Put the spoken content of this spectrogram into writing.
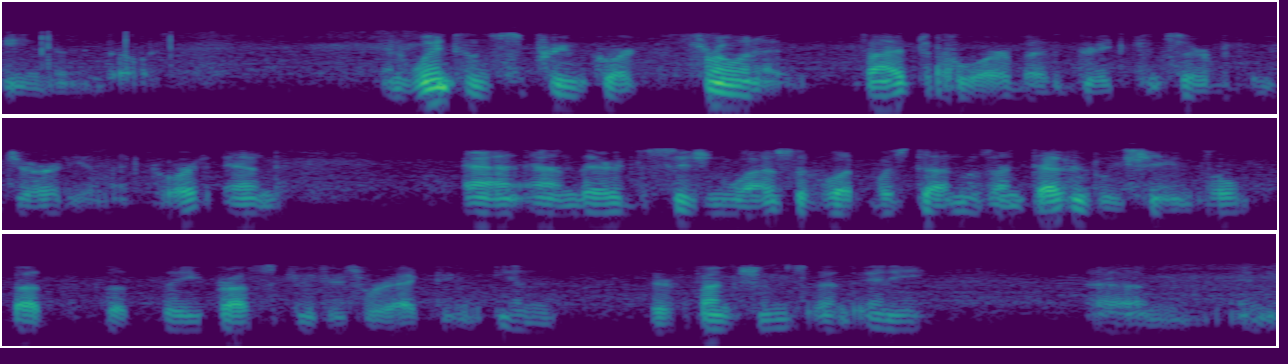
million. And went to the Supreme Court, thrown out five to four by the great conservative majority in that court, and, and, and their decision was that what was done was undoubtedly shameful, but that the prosecutors were acting in their functions, and any um, any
